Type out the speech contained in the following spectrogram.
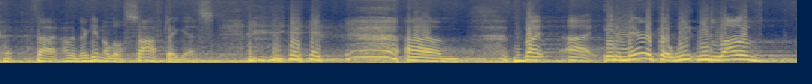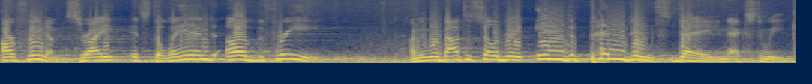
thought, oh, they're getting a little soft, I guess. um, but uh, in America, we, we love our freedoms, right? It's the land of the free. I mean, we're about to celebrate Independence Day next week.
